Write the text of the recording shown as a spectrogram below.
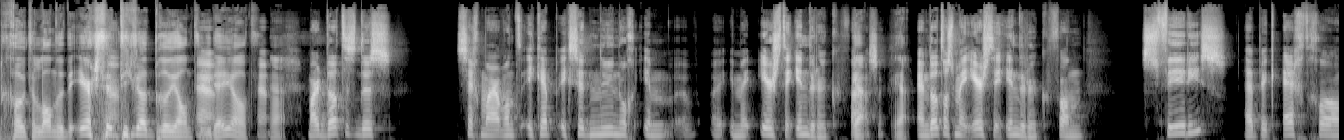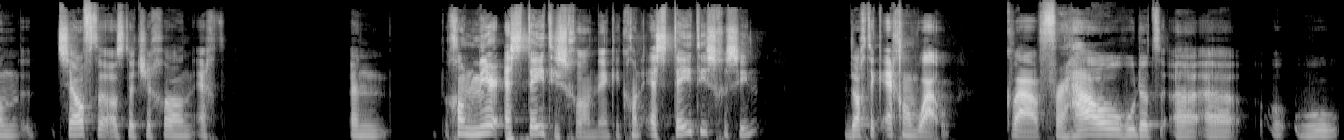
grote landen de eerste Ja. die dat briljante Ja. idee had. Ja. Maar dat is dus, zeg maar, want ik, heb, ik zit nu nog in, eh, in mijn eerste indrukfase. ja. En dat was mijn eerste indruk van sferisch heb ik echt gewoon hetzelfde als dat je gewoon echt een, gewoon meer esthetisch gewoon, denk ik. Gewoon esthetisch gezien dacht ik echt gewoon wauw. Qua verhaal, hoe dat, eh, hoe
